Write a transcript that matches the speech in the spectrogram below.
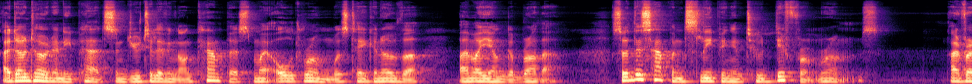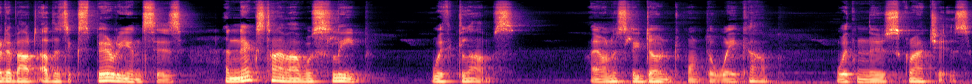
I don't own any pets, and due to living on campus, my old room was taken over by my younger brother, so this happened sleeping in two different rooms. I've read about others' experiences, and next time I will sleep with gloves. I honestly don't want to wake up with new scratches.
